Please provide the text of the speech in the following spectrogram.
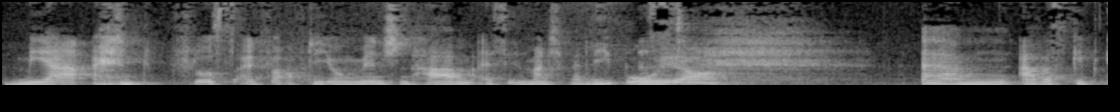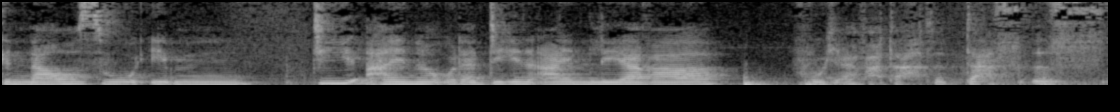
mehr Einfluss einfach auf die jungen Menschen haben, als ihnen manchmal lieb ist. Oh ja. Ähm, aber es gibt genauso eben die eine oder den einen Lehrer, wo ich einfach dachte, das ist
